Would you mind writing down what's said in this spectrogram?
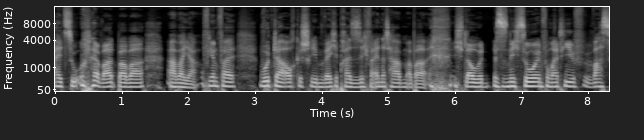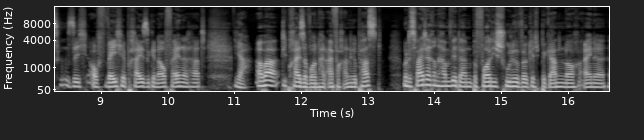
allzu unerwartbar war. Aber ja, auf jeden Fall wurde da auch geschrieben, welche Preise sich verändert haben. Aber ich glaube, es ist nicht so informativ, was sich auf welche Preise genau verändert hat. Ja, aber die Preise wurden halt einfach angepasst. Und des Weiteren haben wir dann, bevor die Schule wirklich begann, noch eine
